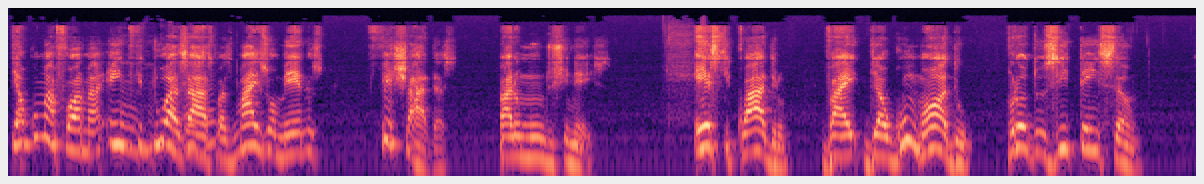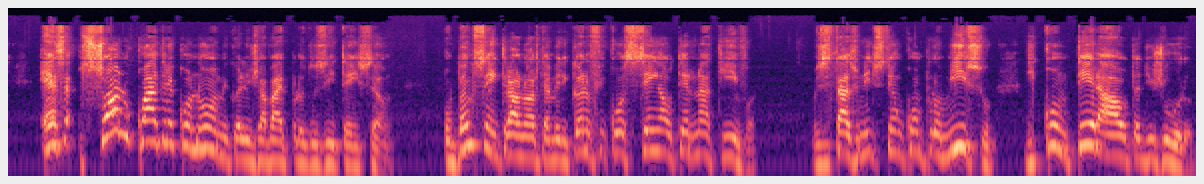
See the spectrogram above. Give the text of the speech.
de alguma forma, entre uhum, duas uhum. aspas, uhum. mais ou menos, fechadas para o mundo chinês. Este quadro vai, de algum modo, produzir tensão. Essa, só no quadro econômico ele já vai produzir tensão. O Banco Central norte-americano ficou sem alternativa. Os Estados Unidos têm um compromisso de conter a alta de juro,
